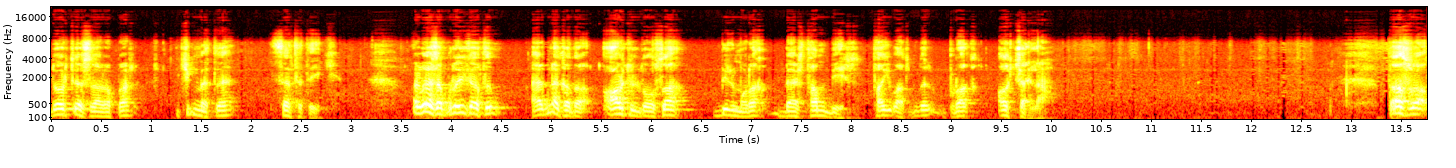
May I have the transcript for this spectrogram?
4 yaşlı Araplar 2 metre sentetik. Arkadaşlar bu ilk atım her ne kadar Artül'de olsa bir numara Bertan 1. Takip atımdır Burak Akçay'la. Daha sonra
